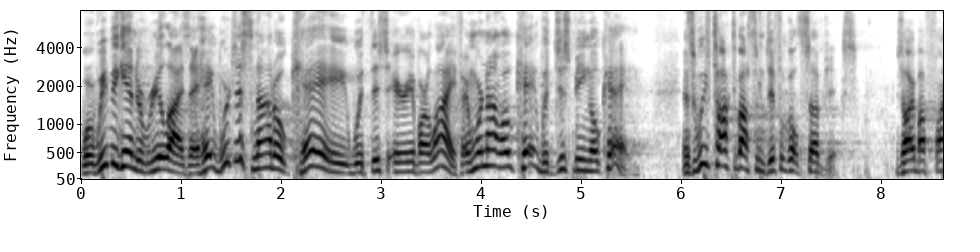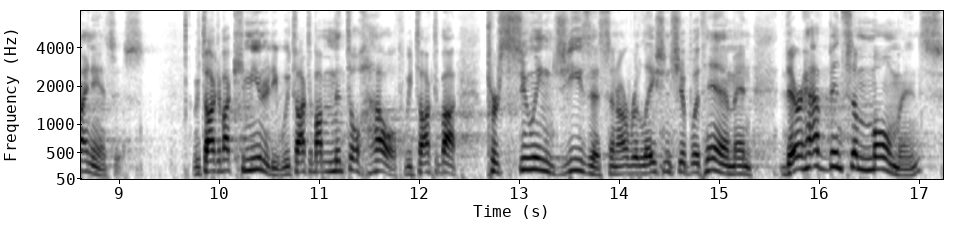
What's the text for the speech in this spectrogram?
where we began to realize that, hey, we're just not okay with this area of our life, and we're not okay with just being okay. And so we've talked about some difficult subjects. We talked about finances. We talked about community. We talked about mental health. We talked about pursuing Jesus and our relationship with Him. And there have been some moments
